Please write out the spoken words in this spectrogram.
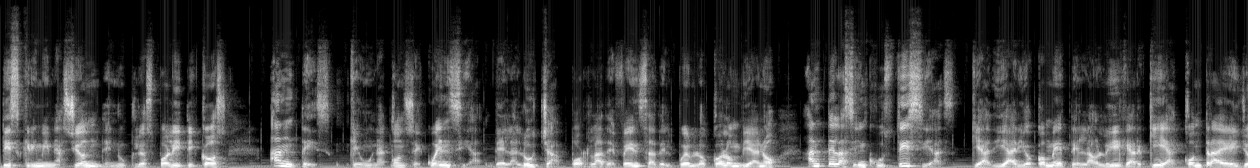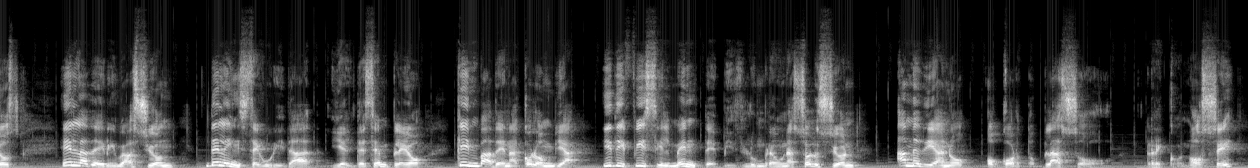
discriminación de núcleos políticos, antes que una consecuencia de la lucha por la defensa del pueblo colombiano ante las injusticias que a diario comete la oligarquía contra ellos, es la derivación de la inseguridad y el desempleo que invaden a Colombia y difícilmente vislumbra una solución a mediano o corto plazo. Reconoce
